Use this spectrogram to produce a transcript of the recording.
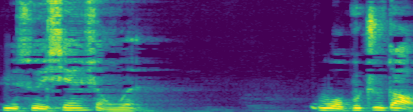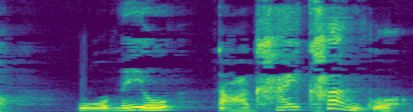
玉碎先生问。我不知道，我没有打开看过。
